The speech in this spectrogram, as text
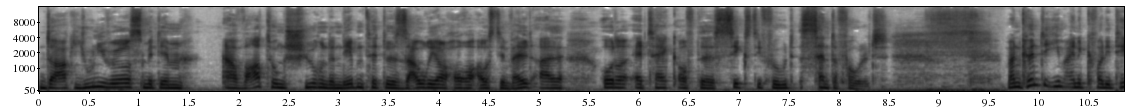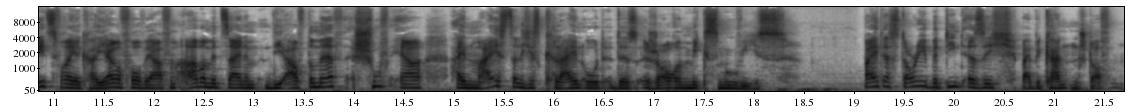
Dark Universe mit dem erwartungsschürenden Nebentitel Saurier-Horror aus dem Weltall oder Attack of the 60 Foot Centerfold. Man könnte ihm eine qualitätsfreie Karriere vorwerfen, aber mit seinem The Aftermath schuf er ein meisterliches Kleinod des Genre Mix Movies. Bei der Story bedient er sich bei bekannten Stoffen.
